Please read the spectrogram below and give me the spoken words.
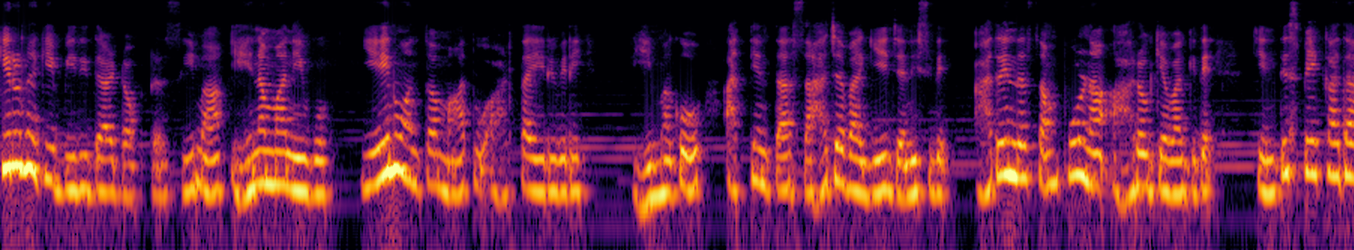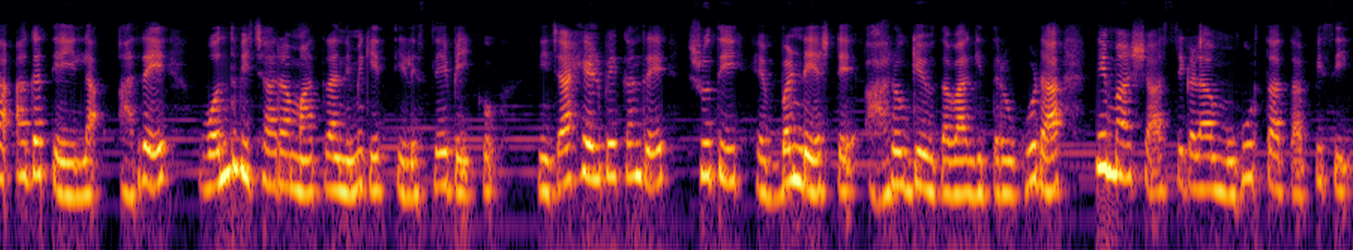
ಕಿರುನಗೆ ಬೀರಿದ ಡಾಕ್ಟರ್ ಸೀಮಾ, ಏನಮ್ಮ ನೀವು? ಏನು ಅಂತ ಮಾತು ಆಡ್ತಾ ಇರುವಿರಿ? ಈ ಮಗು ಅತ್ಯಂತ ಸಹಜವಾಗಿಯೇ ಜನಿಸಿದೆ. ಆದ್ದರಿಂದ ಸಂಪೂರ್ಣ ಆರೋಗ್ಯವಾಗಿದೆ. ಚಿಂತಿಸಬೇಕಾದ ಅಗತ್ಯ ಇಲ್ಲ. ಆದರೆ ಒಂದು ವಿಚಾರ ಮಾತ್ರ ನಿಮಗೆ ತಿಳಿಸಲೇಬೇಕು. ನಿಜ ಹೇಳಬೇಕಂದ್ರೆ ಶ್ರುತಿ ಹೆಬ್ಬಂಡೆಯಷ್ಟೇ ಆರೋಗ್ಯಯುತವಾಗಿದ್ದರೂ ಕೂಡ ನಿಮ್ಮ ಶಾಸ್ತ್ರಿಗಳ ಮುಹೂರ್ತ ತಪ್ಪಿಸಿ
